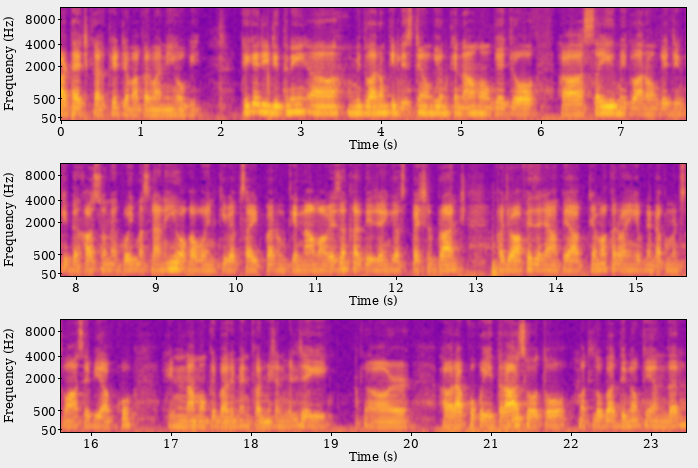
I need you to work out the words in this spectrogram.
अटैच करके जमा करवानी होगी। ठीक है जी जितनी उम्मीदवारों की लिस्टें होंगी उनके नाम होंगे जो आ, सही उम्मीदवार होंगे जिनकी दरखास्तों में कोई मसला नहीं होगा वो इनकी वेबसाइट पर उनके नाम आवेजा कर दिए जाएँगे और स्पेशल ब्रांच का जो ऑफ़िस है जहाँ पे आप जमा करवाएँगे अपने डॉक्यूमेंट्स वहाँ से भी आपको इन नामों के बारे में इंफॉर्मेशन मिल जाएगी। और अगर आपको कोई इतराज़ हो तो मतलूबा दिनों के अंदर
